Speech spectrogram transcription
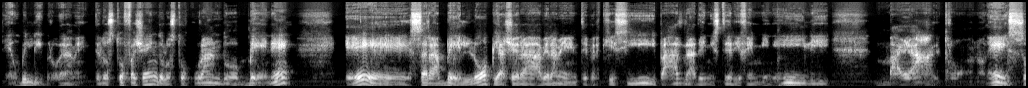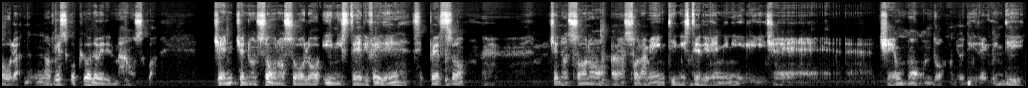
è un bel libro, veramente. Lo sto facendo, lo sto curando bene e sarà bello, piacerà veramente perché si parla dei misteri femminili, ma è altro, non è solo. Non riesco più ad avere il mouse qua. Cioè, cioè non sono solo i misteri, fede, si è perso, cioè non sono uh, solamente i misteri femminili, c'è, c'è un mondo, voglio dire, quindi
